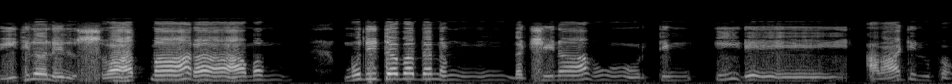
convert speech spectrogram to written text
వీధిలో లేదు. స్వాత్మారామం. ముదిత వదనం దక్షిణామూర్తిం ఈడే. అలాంటి రూపం.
